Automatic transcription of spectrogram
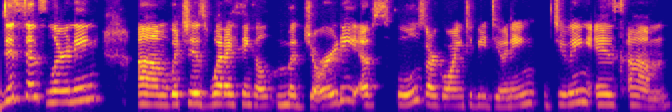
Distance learning, um, which is what I think a majority of schools are going to be doing doing is um,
